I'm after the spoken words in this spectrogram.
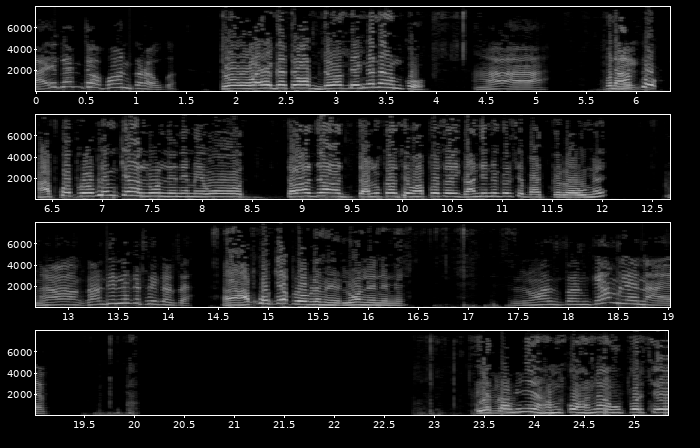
आएगा तो फ़ोन कराऊगा। तो आएगा तो आप जवाब देंगे ना हमको। हाँ। आपको आपको प्रॉब्लम क्या है लोन लेने में? वो ताज़ा तालुका से वापस आई गांधीनगर से बात कर रहा हूँ मैं। हाँ गांधीनगर से करता हाँ आपको क्या प्रॉब्लम है लोन लेने में? लोन तो क्या लेना है? ऐसा नहीं है हमको है ना ऊपर से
